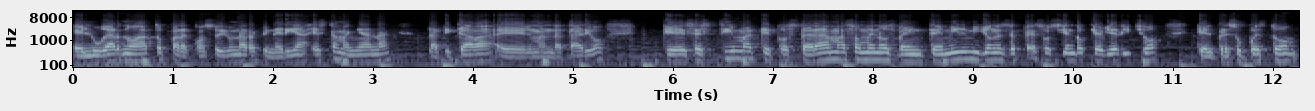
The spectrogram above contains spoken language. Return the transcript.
el lugar no apto para construir una refinería. Esta mañana platicaba el mandatario que se estima que costará más o menos 20 mil millones de pesos, siendo que había dicho que el presupuesto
